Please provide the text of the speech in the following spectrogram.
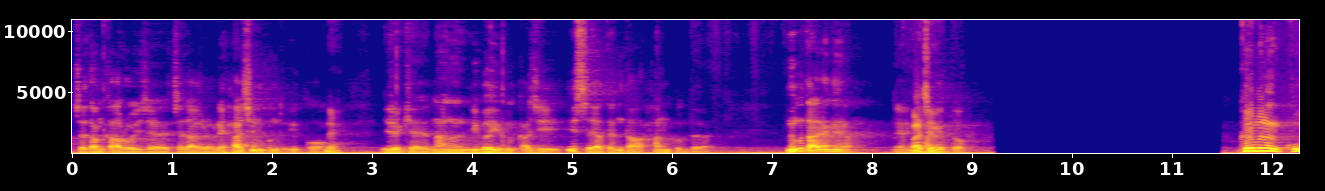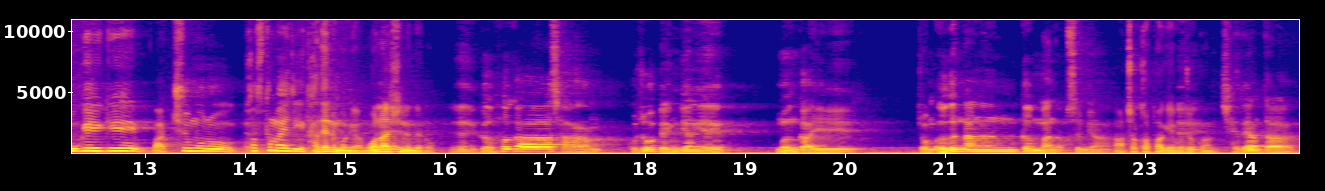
저단가로 이제 제작을 의뢰하시는 분도 있고 네. 이렇게 나는 이거 이거까지 있어야 된다 하는 분들 너무 다양해요. 예, 맞아요. 가격도. 그러면은 고객의 맞춤으로 커스터마이징이 다 되는 거네요. 원하시는 대로. 예, 그 허가상 구조 변경에 뭔가 이 좀 어긋나는 것만 없으면 아 적합하게 예, 무조건. 최대한 다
